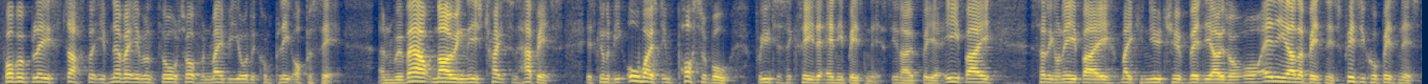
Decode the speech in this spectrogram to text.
probably stuff that you've never even thought of and maybe you're the complete opposite and without knowing these traits and habits it's going to be almost impossible for you to succeed at any business you know be it ebay selling on eBay, making YouTube videos, or, or any other business, physical business,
